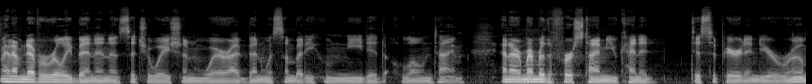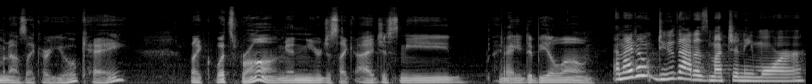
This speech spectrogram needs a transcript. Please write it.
And I've never really been in a situation where I've been with somebody who needed alone time. And I remember the first time you kind of disappeared into your room, and I was like, "Are you okay? Like, what's wrong?" And you're just like, "I just need, I Right. need to be alone." And I don't do that as much anymore,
